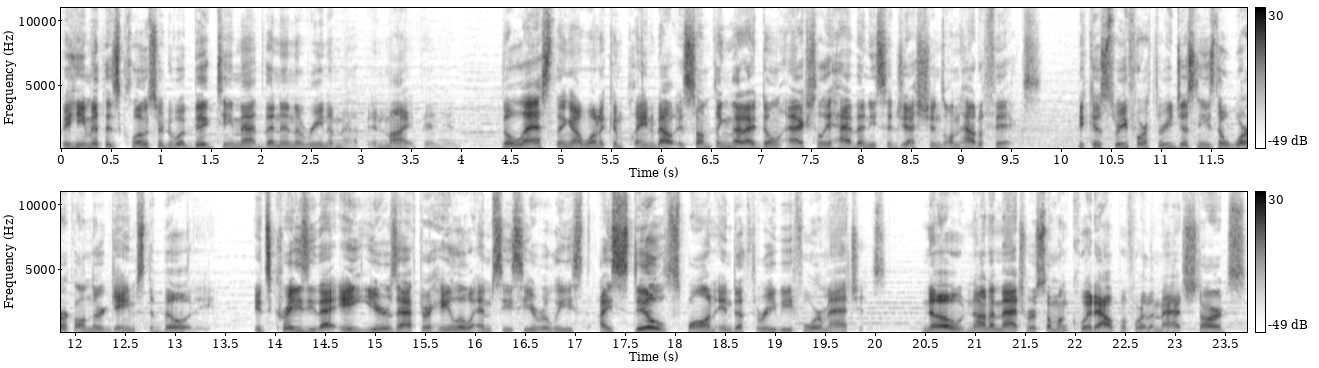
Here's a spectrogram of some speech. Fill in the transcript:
Behemoth is closer to a big team map than an arena map, in my opinion. The last thing I want to complain about is something that I don't actually have any suggestions on how to fix. Because 343 just needs to work on their game stability. It's crazy that 8 years after Halo MCC released, I still spawn into 3v4 matches. No, not a match where someone quit out before the match starts.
